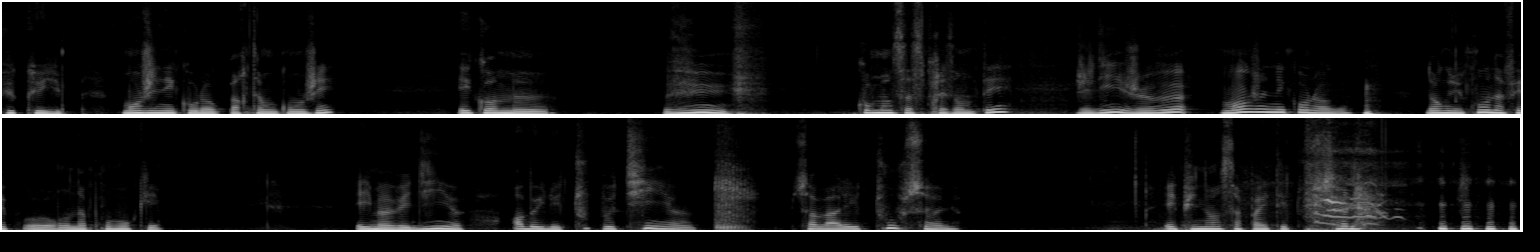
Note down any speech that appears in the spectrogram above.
vu que mon gynécologue partait en congé. Et comme, euh, vu comment ça se présentait, j'ai dit je veux mon gynécologue. Donc du coup on a fait euh, on a provoqué. Et il m'avait dit oh ben il est tout petit, pff, ça va aller tout seul. Et puis non, ça n'a pas été tout seul.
